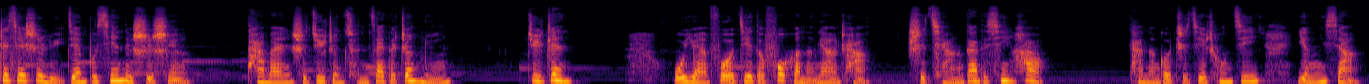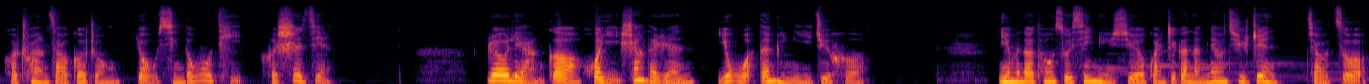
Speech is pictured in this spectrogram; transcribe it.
这些是屡见不鲜的事实，它们是矩阵存在的证明。矩阵，无远佛界的复合能量场是强大的信号，它能够直接冲击、影响和创造各种有形的物体和事件。若有两个或以上的人以我的名义聚合，你们的通俗心理学管这个能量矩阵叫做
